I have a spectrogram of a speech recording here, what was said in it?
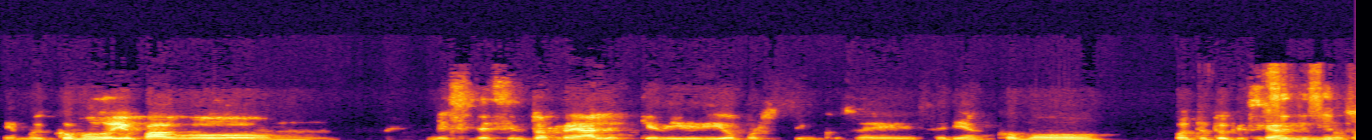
Es muy cómodo. Yo pago 1.700 mm, reales, que dividido por 5 serían como, ponte tú que sean 200,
